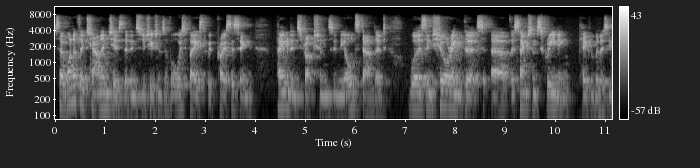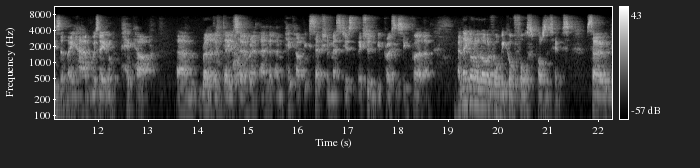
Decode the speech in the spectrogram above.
So one of the challenges that institutions have always faced with processing payment instructions in the old standard was ensuring that uh, the sanction screening capabilities that they had was able to pick up um, relevant data and, and, and pick up exception messages that they shouldn't be processing further. And they got a lot of what we call false positives. So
